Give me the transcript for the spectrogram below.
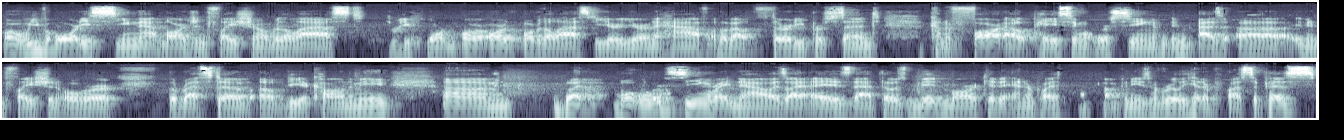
or we've already seen that large inflation over the last three, four, or, or over the last year, year and a half of about 30%, kind of far outpacing what we're seeing in, as uh, in inflation over the rest of, of the economy. Um, but what we're seeing right now is, is that those mid-market enterprise companies have really hit a precipice.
